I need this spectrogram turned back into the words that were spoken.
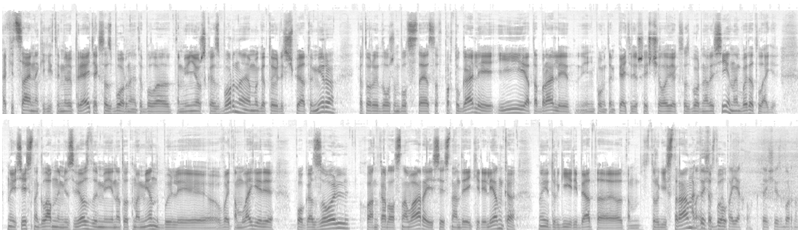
официально каких-то мероприятиях со сборной. Это была там юниорская сборная, мы готовились к чемпионату мира, который должен был состояться в Португалии, и отобрали, я не помню, там 5 или 6 человек со сборной России в этот лагерь. Ну, естественно, главными звездами на тот момент были в этом лагере Погазоль, Хуан Карлос Навара, естественно, Андрей Кириленко, ну и другие ребята там с других стран. А кто Это еще был... поехал? Кто еще из сборной?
